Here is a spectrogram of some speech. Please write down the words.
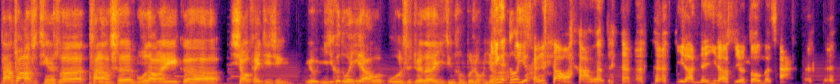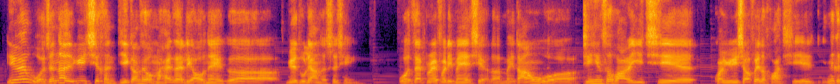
当庄老师听说范老师募到了一个消费基金，有一个多亿啊，我我是觉得已经很不容易了。一个多亿很少啊，那意料你的意料是有多么惨？因为我真的预期很低。刚才我们还在聊那个阅读量的事情，我在 brief 里面也写了，每当我精心策划了一期。关于消费的话题，那个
